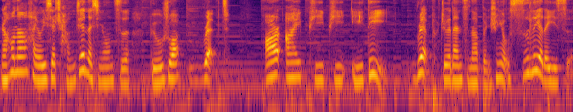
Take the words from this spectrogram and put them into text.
然后呢，还有一些常见的形容词，比如说 ripped，r i p p e d，rip 这个单词呢本身有撕裂的意思，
